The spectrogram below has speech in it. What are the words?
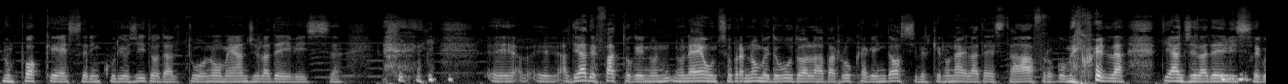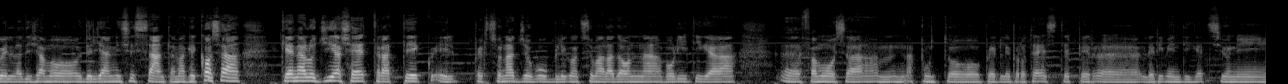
non può che essere incuriosito dal tuo nome Angela Davis. Eh, eh, al di là del fatto che non, non, è un soprannome dovuto alla parrucca che indossi perché non hai la testa afro come quella di Angela Davis, quella diciamo degli anni 60, ma che cosa, che analogia c'è tra te e il personaggio pubblico, insomma la donna politica eh, famosa mh, appunto per le proteste e per eh, le rivendicazioni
